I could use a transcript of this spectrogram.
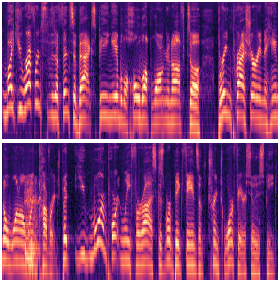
Mike, you referenced the defensive backs being able to hold up long enough to bring pressure and to handle one-on-one coverage. But you, more importantly for us, because we're big fans of trench warfare, so to speak,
